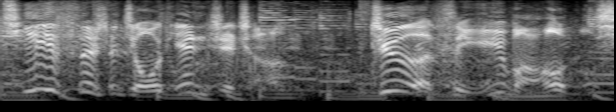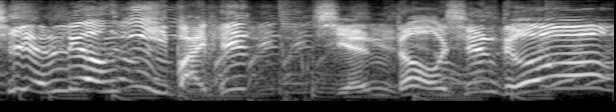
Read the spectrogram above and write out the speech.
七四十九天制成。这次鱼宝限量一百瓶，先到先得哦。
